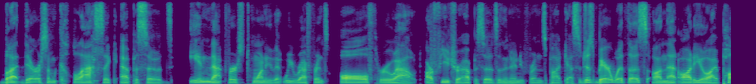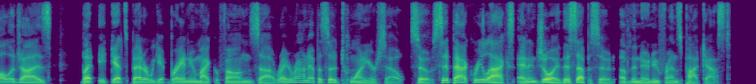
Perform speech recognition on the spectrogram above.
But there are some classic episodes in that first 20 that we reference all throughout our future episodes of the No New Friends podcast. So just bear with us on that audio. I apologize but it gets better. We get brand new microphones uh, right around episode 20 or so. So sit back, relax, and enjoy this episode of the No New Friends podcast.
